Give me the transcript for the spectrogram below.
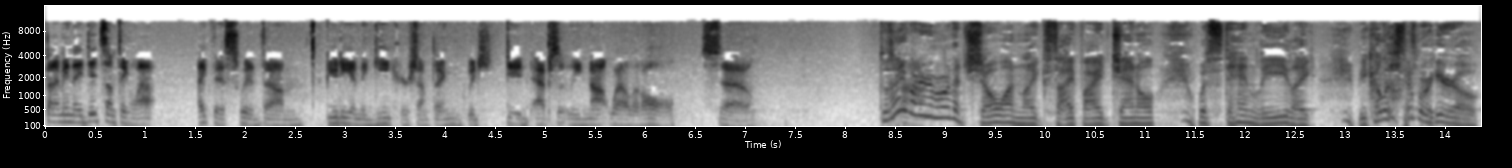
But I mean, they did something like this with um, Beauty and the Geek or something, which did absolutely not well at all. So Does anybody remember that show on like Sci-Fi Channel with Stan Lee, like become a superhero?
